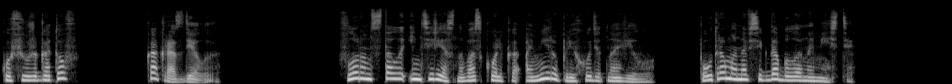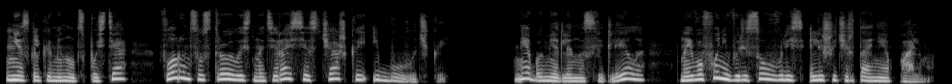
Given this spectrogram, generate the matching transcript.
«Кофе уже готов?» «Как раз делаю». Флоренс стало интересно, во сколько Амира приходит на виллу. По утрам она всегда была на месте. Несколько минут спустя Флоренс устроилась на террасе с чашкой и булочкой. Небо медленно светлело, на его фоне вырисовывались лишь очертания пальм.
